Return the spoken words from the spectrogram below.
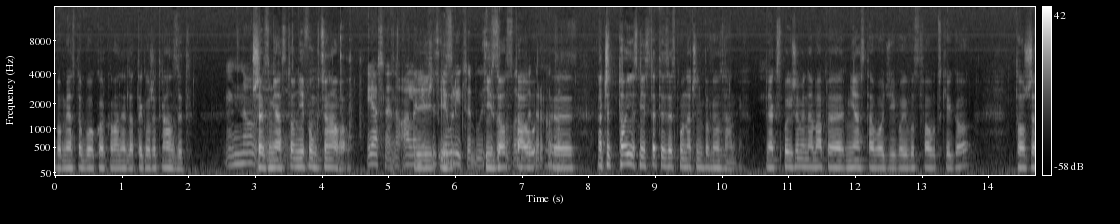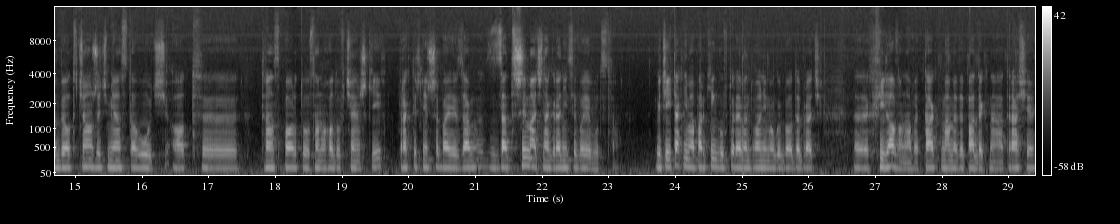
bo miasto było korkowane dlatego, że tranzyt No, przez e, miasto nie funkcjonował. Jasne, no ale nie I- wszystkie z- ulice były z I został. E, znaczy, to jest niestety zespół naczyń powiązanych. Jak spojrzymy na mapę miasta Łodzi i województwa łódzkiego, to żeby odciążyć miasto Łódź od e, transportu samochodów ciężkich, praktycznie trzeba je zam- zatrzymać na granicy województwa, gdzie i tak nie ma parkingów, które ewentualnie mogłyby odebrać e, chwilowo nawet, tak? Mamy wypadek na trasie.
